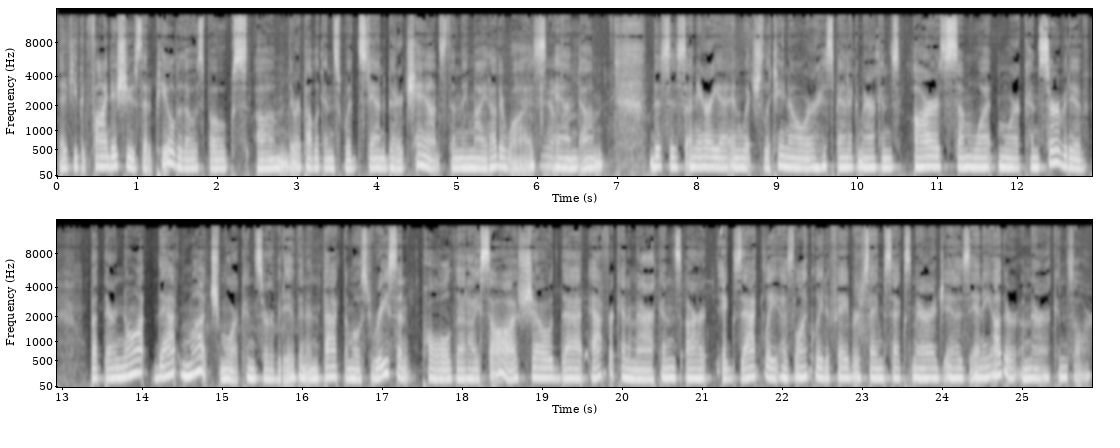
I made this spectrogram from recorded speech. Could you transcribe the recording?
that if you could find issues that appeal to those folks, um, the Republicans would stand a better chance than they might otherwise. Yeah. And um, this is an area in which Latino or Hispanic Americans are somewhat more conservative but they're not that much more conservative. And in fact, the most recent poll that I saw showed that African Americans are exactly as likely to favor same sex marriage as any other Americans are.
